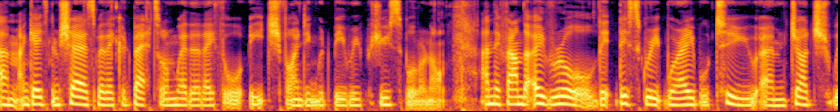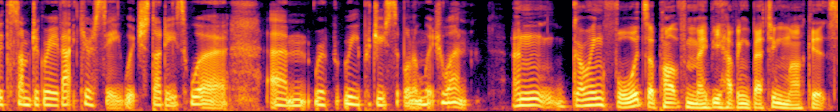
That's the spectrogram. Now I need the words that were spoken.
um, and gave them shares where they could bet on whether they thought each finding would be reproducible or not. And they found that overall, th- this group were able to um, judge with some degree of accuracy which studies were um, re- reproducible and which weren't. And going forwards, apart from maybe having betting markets,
